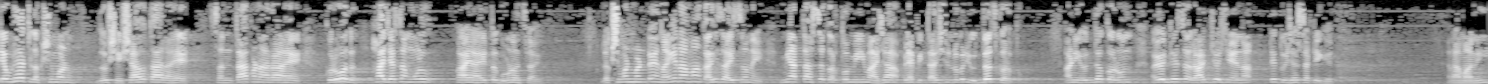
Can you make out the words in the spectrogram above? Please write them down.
तेवढ्यात लक्ष्मण जो शेषावतार आहे संतापणारा आहे क्रोध हा ज्याचा मूळ काय आहे तर गुणच आहे. लक्ष्मण म्हणतोय नाही रामा काही जायचं नाही. मी आता असं करतो मी माझ्या आपल्या पिताजीबरोबर युद्धच करतो. आणि युद्ध करून अयोध्येचं राज्य जे आहे ना ते तुझ्यासाठी घेतो. रामानी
